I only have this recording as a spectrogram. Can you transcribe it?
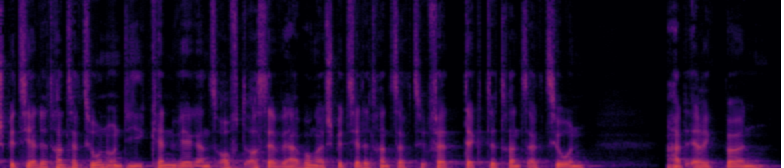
spezielle Transaktion, und die kennen wir ganz oft aus der Werbung, als spezielle Transaktion, verdeckte Transaktion hat Eric Byrne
